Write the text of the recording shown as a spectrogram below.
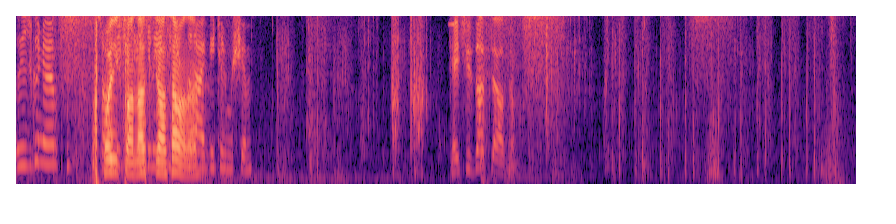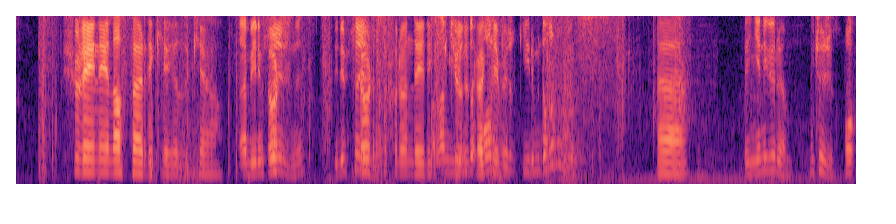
Üzgünüm. Phoenix, yetecek bana. kadar getirmişim. Teçhizat lazım. Şu Reyna'ya laf verdik ya yazık ya. Ha birim Dört. son yüzünden. Birim son yüzünden. 4-0 öndeydik. Adam Sikiyorduk 29 oğlum rakibi. çocuk 29 mu diyor? He. Ben yeni görüyorum. Bu çocuk. Bok,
